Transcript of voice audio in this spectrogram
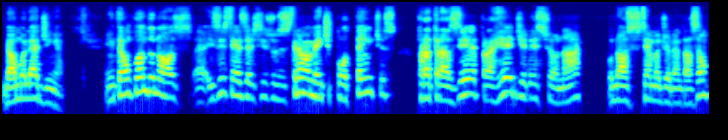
Dá uma olhadinha. Então, quando nós é, existem exercícios extremamente potentes para trazer, para redirecionar o nosso sistema de orientação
